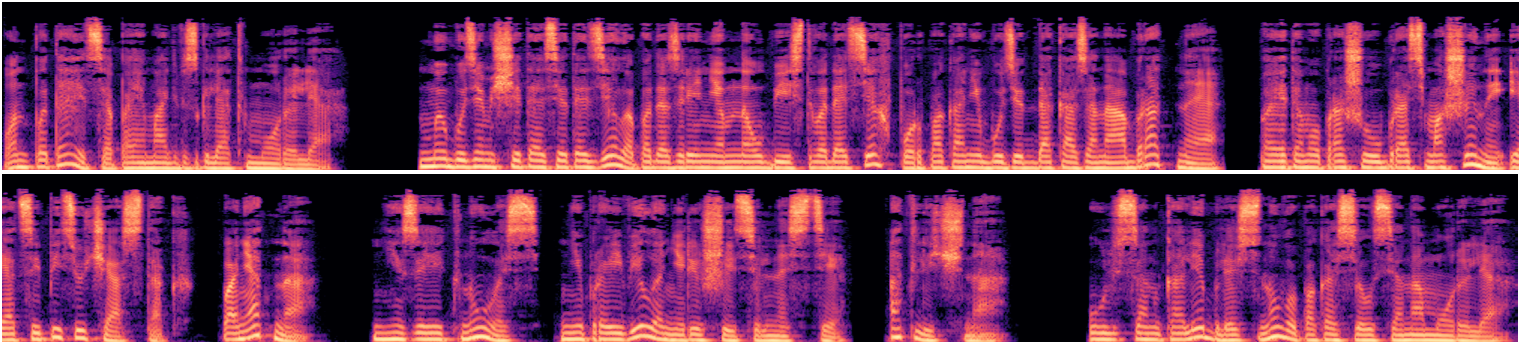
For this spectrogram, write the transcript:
он пытается поймать взгляд Мореля. «Мы будем считать это дело подозрением на убийство до тех пор, пока не будет доказано обратное, поэтому прошу убрать машины и оцепить участок. Понятно?» Не заикнулась, не проявила нерешительности. «Отлично». Ульсон, колеблясь, снова покосился на Мореля.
